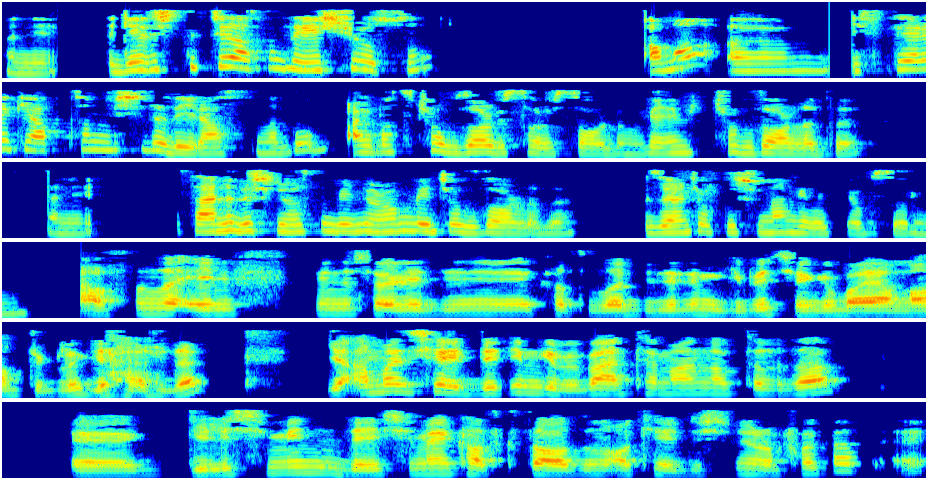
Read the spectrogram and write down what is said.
Hani geliştikçe aslında değişiyorsun. Ama e, isteyerek yaptığım bir şey de değil aslında bu. Ay Batu çok zor bir soru sordum. Benim çok zorladı. Hani sen ne düşünüyorsun bilmiyorum ama beni çok zorladı. Üzerine çok düşünmem gerekiyor bu sorunun. Aslında Elif'in söylediğine katılabilirim gibi çünkü bayağı mantıklı geldi. Ya ama şey dediğim gibi ben temel noktada e, gelişimin değişime katkı sağladığını okey düşünüyorum. Fakat e,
